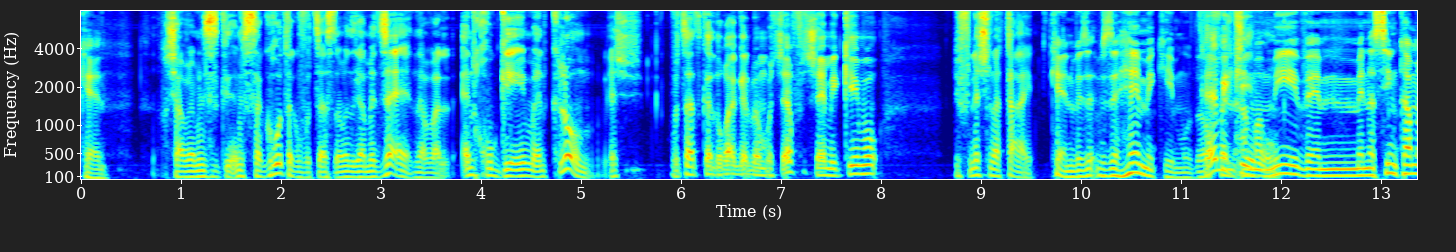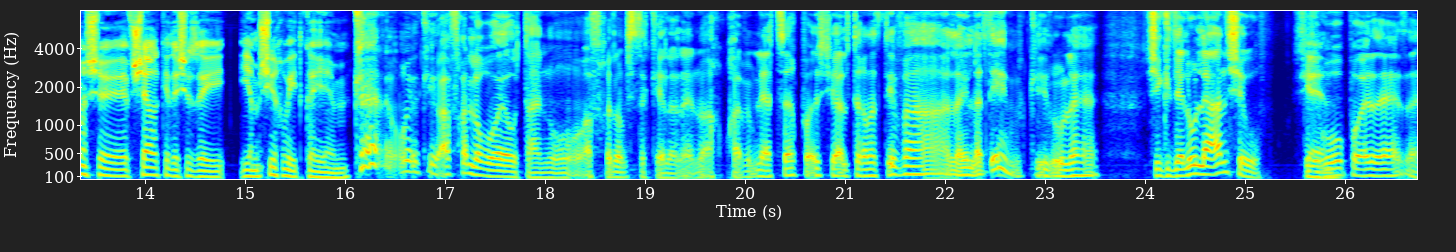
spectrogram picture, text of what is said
כן. עכשיו הם, הם סגרו את הקבוצה, זאת אומרת גם את זה אין, אבל אין חוגים, אין כלום. יש קבוצת כדורגל במושרפה שהם הקימו לפני שנתיים. כן וזה, וזה הם הקימו באופן הקימו. עממי והם מנסים כמה שאפשר כדי שזה ימשיך ויתקיים. כן, אומרים, כאילו, אף אחד לא רואה אותנו, אף אחד לא מסתכל עלינו, אנחנו חייבים לייצר פה איזושהי אלטרנטיבה לילדים, כאילו, ל... שיגדלו לאנשהו, שיראו פה איזה... זה.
